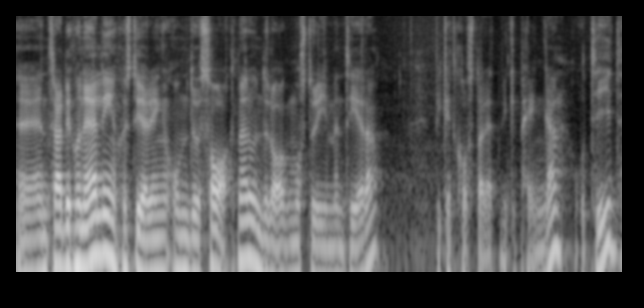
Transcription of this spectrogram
En traditionell injustering, om du saknar underlag, måste du inventera. Vilket kostar rätt mycket pengar och tid.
